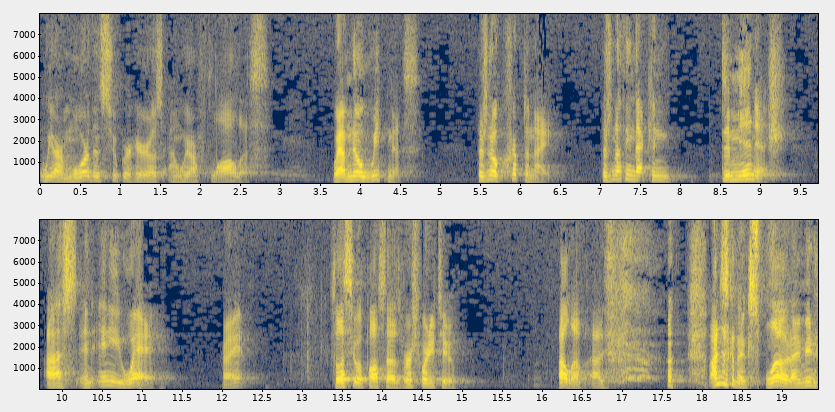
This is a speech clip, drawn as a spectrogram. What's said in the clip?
we are more than superheroes and we are flawless. We have no weakness. There's no kryptonite. There's nothing that can diminish us in any way, right? So let's see what Paul says. Verse 42. I love it. I'm just going to explode. I mean,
